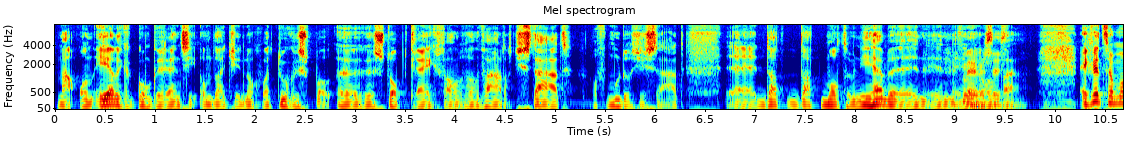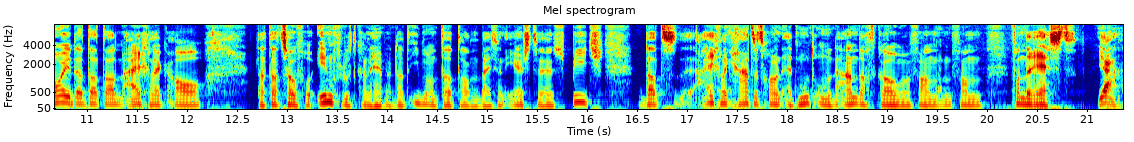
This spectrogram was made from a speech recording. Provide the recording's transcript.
Maar oneerlijke concurrentie, omdat je nog wat toegestopt krijgt van, van vadertje staat of moedertje staat, eh, dat, dat moeten we niet hebben in, in, in Nee, precies. Europa. Ik vind het zo mooi dat dat dan eigenlijk al dat dat zoveel invloed kan hebben. Dat iemand dat dan bij zijn eerste speech, dat eigenlijk gaat het gewoon, het moet onder de aandacht komen van, van, van de rest. Ja,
